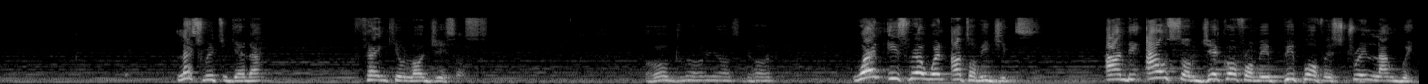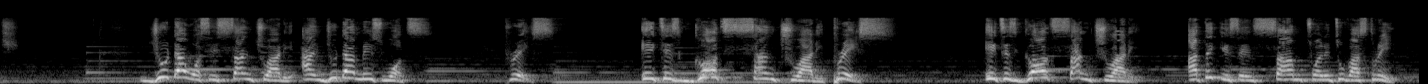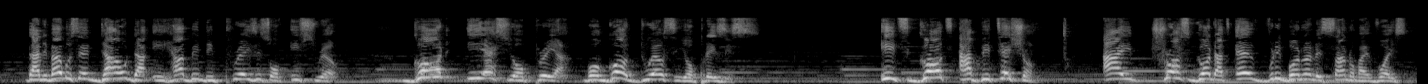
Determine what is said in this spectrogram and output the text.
Let's read together. Thank you, Lord Jesus. Oh, glorious God. When Israel went out of Egypt, and the house of Jacob from a people of a strange language, Judah was his sanctuary, and Judah means what? Praise. It is God's sanctuary, praise. It is God's sanctuary. I think it's in Psalm 22, verse 3, that the Bible said, Thou that inhabit the praises of Israel. God hears your prayer, but God dwells in your praises. It's God's habitation. I trust God that everybody on the sound of my voice,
